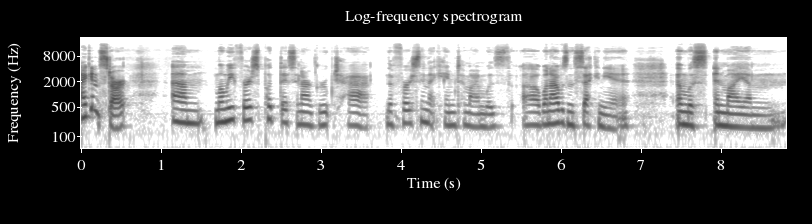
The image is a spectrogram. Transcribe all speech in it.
I can start. Um, when we first put this in our group chat, the first thing that came to mind was uh, when I was in second year and was in my um,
